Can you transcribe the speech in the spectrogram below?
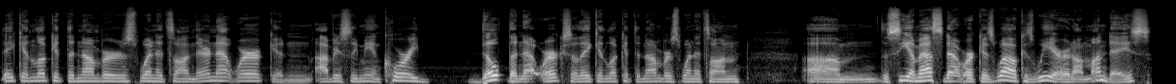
they can look at the numbers when it's on their network, and obviously me and Corey built the network, so they can look at the numbers when it's on um, the CMS network as well, because we air it on Mondays,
